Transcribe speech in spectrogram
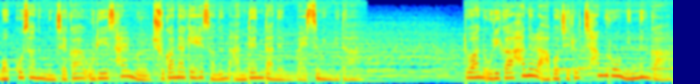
먹고 사는 문제가 우리의 삶을 주관하게 해서는 안 된다는 말씀입니다. 또한 우리가 하늘 아버지를 참으로 믿는가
